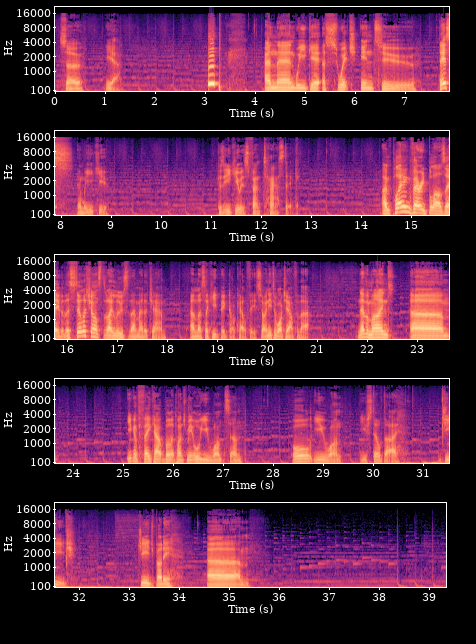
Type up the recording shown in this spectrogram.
So, yeah. Boop! And then we get a switch into this, and we EQ. Because EQ is fantastic. I'm playing very blasé, but there's still a chance that I lose to that Medicham. Unless I keep Big Dog healthy, so I need to watch out for that. Never mind. Um, you can fake out Bullet Punch me all you want, son. All you want. You still die. Jeej. Jeej, buddy. Um,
